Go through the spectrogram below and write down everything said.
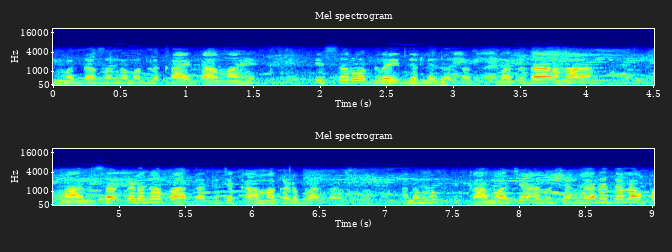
मतदारसंघामधलं काय काम आहे हे सर्व ग्रहीत धरले जातात. मतदार हा माणसाकडं न पाहता त्याच्या कामाकडे पाहतात आणि मग कामाच्या अनुषंगाने त्याला उप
